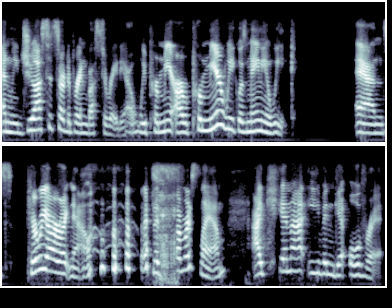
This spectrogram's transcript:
And we just had started Brainbuster Radio. We premiere, our premiere week was Mania week. And here we are right now. and it's SummerSlam. I cannot even get over it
